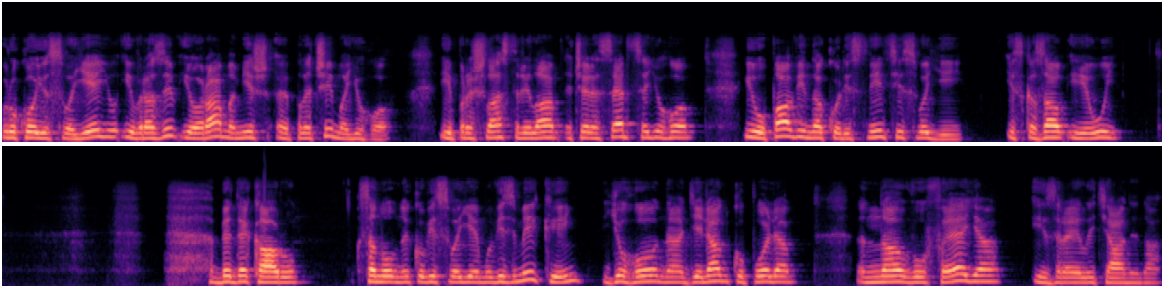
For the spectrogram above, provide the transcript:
рукою своєю і вразив Іорама між е, плечима його, і прийшла стріла через серце його, і упав він на колісниці своїй, і сказав Іеуй Бедекару, сановникові своєму, візьми кинь його на ділянку поля Навуфея, ізраїлитянина.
